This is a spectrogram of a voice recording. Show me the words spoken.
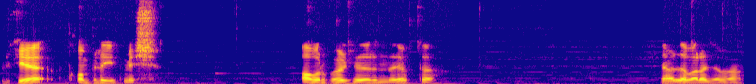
Türkiye komple gitmiş. Avrupa ülkelerinde yok da. Nerede var acaba?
